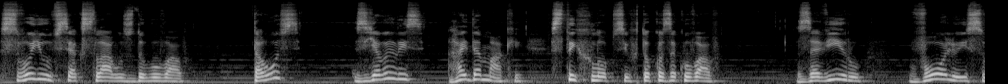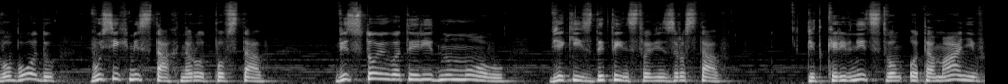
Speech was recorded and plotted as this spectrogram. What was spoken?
свою всяк славу здобував. Та ось з'явились гайдамаки з тих хлопців, хто козакував. За віру, волю і свободу в усіх містах народ повстав, відстоювати рідну мову, в якій з дитинства він зростав. Під керівництвом отаманів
